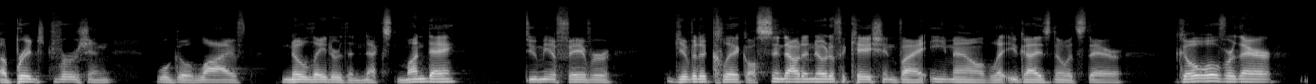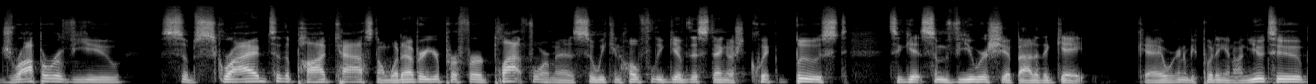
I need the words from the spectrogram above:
abridged version will go live no later than next Monday. Do me a favor, give it a click. I'll send out a notification via email, let you guys know it's there. Go over there, drop a review subscribe to the podcast on whatever your preferred platform is so we can hopefully give this thing a quick boost to get some viewership out of the gate. Okay, we're going to be putting it on YouTube.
